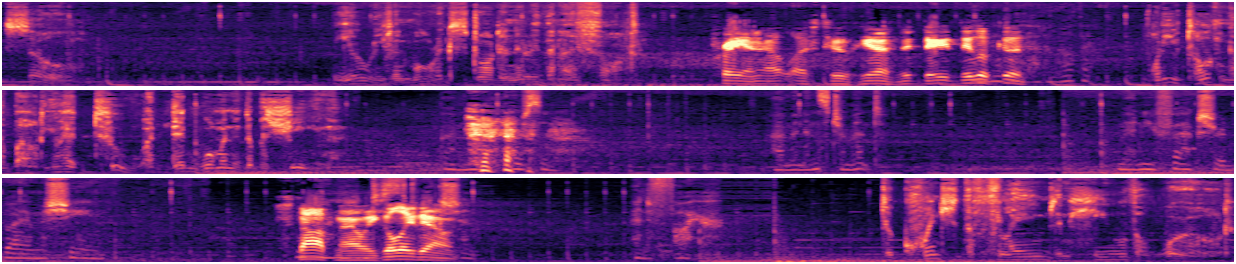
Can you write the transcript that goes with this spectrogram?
So, you're even more extraordinary than I thought. Prey and Outlast too. Yeah, they they, they look good. What are you talking about? You had two, a dead woman and a machine. I'm not a person. I'm an instrument. Manufactured by a machine. Stop, Maui. Go lay down. And fire. To quench the flames and heal the world.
